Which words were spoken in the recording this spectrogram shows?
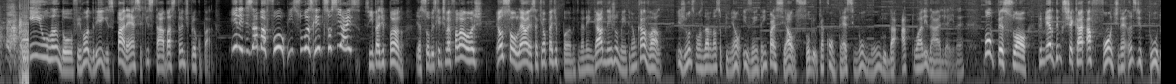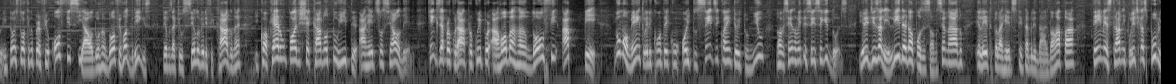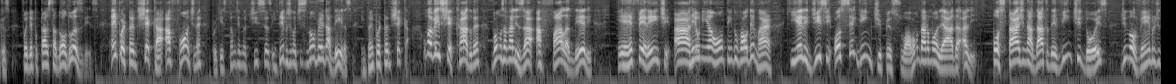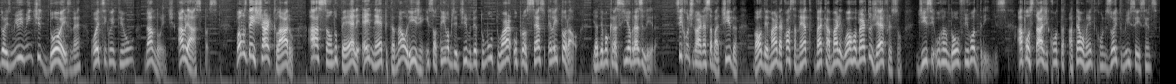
E o Randolph Rodrigues parece que está bastante preocupado. Ele desabafou em suas redes sociais. Sim, pé de pano, e é sobre isso que a gente vai falar hoje. Eu sou o Léo esse aqui é o Pé de Pano, que não é nem gado nem jumento, ele é um cavalo. E juntos vamos dar a nossa opinião isenta e imparcial sobre o que acontece no mundo da atualidade aí, né? Bom, pessoal, primeiro temos que checar a fonte, né? Antes de tudo, então estou aqui no perfil oficial do Randolph Rodrigues, temos aqui o selo verificado, né? E qualquer um pode checar no Twitter, a rede social dele. Quem quiser procurar, procure por arroba RandolphAP. No momento, ele conta com 848.996 seguidores. E ele diz ali, líder da oposição no Senado, eleito pela Rede de Sustentabilidade do Amapá, tem mestrado em políticas públicas, foi deputado estadual duas vezes. É importante checar a fonte, né? Porque estamos em notícias, em tempos de notícias não verdadeiras, então é importante checar. Uma vez checado, né, vamos analisar a fala dele é, referente à reunião ontem do Valdemar que ele disse o seguinte, pessoal. Vamos dar uma olhada ali. Postagem na data de 22 de novembro de 2022, né? 8h51 da noite. Abre aspas. Vamos deixar claro, a ação do PL é inepta na origem e só tem o objetivo de tumultuar o processo eleitoral e a democracia brasileira. Se continuar nessa batida, Valdemar da Costa Neto vai acabar igual Roberto Jefferson, disse o Randolph Rodrigues. A postagem conta até o momento com 18.600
